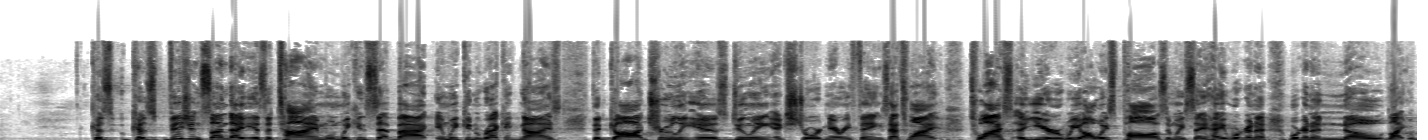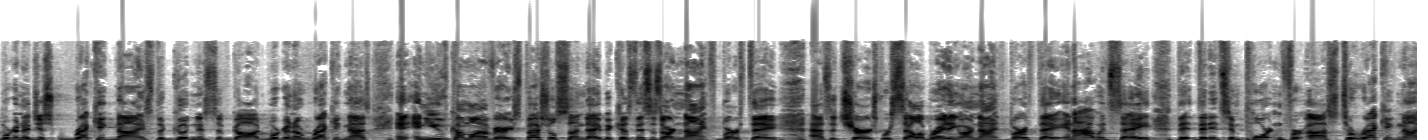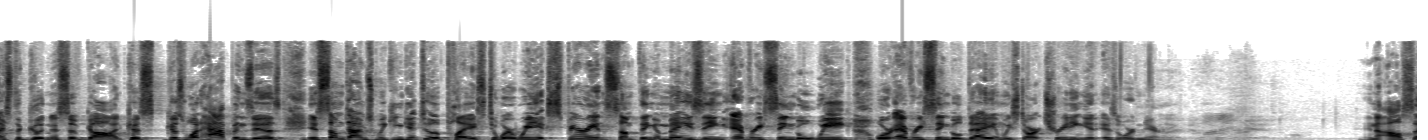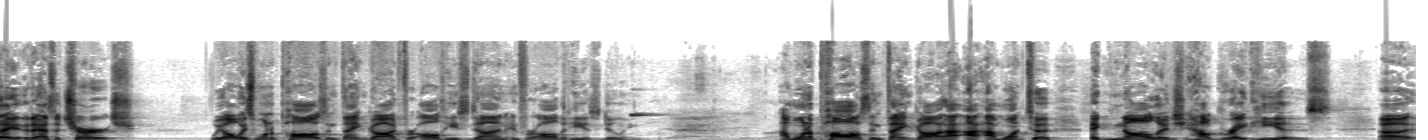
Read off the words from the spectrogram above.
Because Vision Sunday is a time when we can step back and we can recognize that God truly is doing extraordinary things. That's why twice a year we always pause and we say, hey, we're gonna, we're gonna know, like, we're gonna just recognize the goodness of God. We're gonna recognize, and, and you've come on a very special Sunday because this is our ninth birthday as a church. We're celebrating our ninth birthday. And I would say that, that it's important for us to recognize the goodness of God. Because what happens is is sometimes we can get to a place to where we experience something amazing every single week or every single day and we start treating it as ordinary. And I'll say that as a church, we always want to pause and thank God for all He's done and for all that He is doing. I want to pause and thank God. I, I, I want to acknowledge how great He is. Uh,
